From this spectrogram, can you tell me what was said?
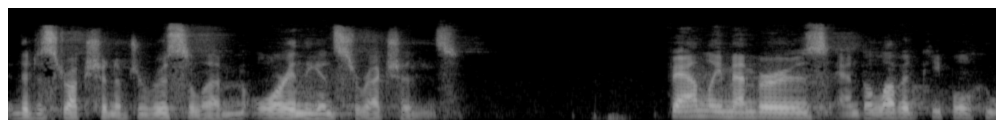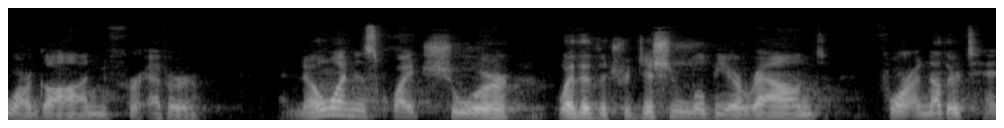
in the destruction of Jerusalem or in the insurrections. Family members and beloved people who are gone forever. And no one is quite sure whether the tradition will be around for another 10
